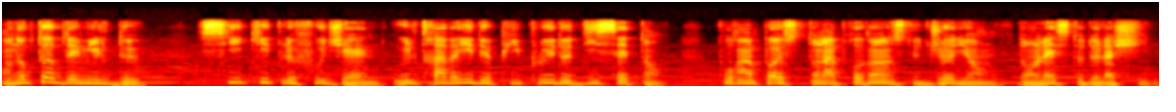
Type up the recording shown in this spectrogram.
En octobre 2002, Si quitte le Fujian où il travaillait depuis plus de 17 ans pour un poste dans la province du Zhejiang dans l'est de la Chine.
